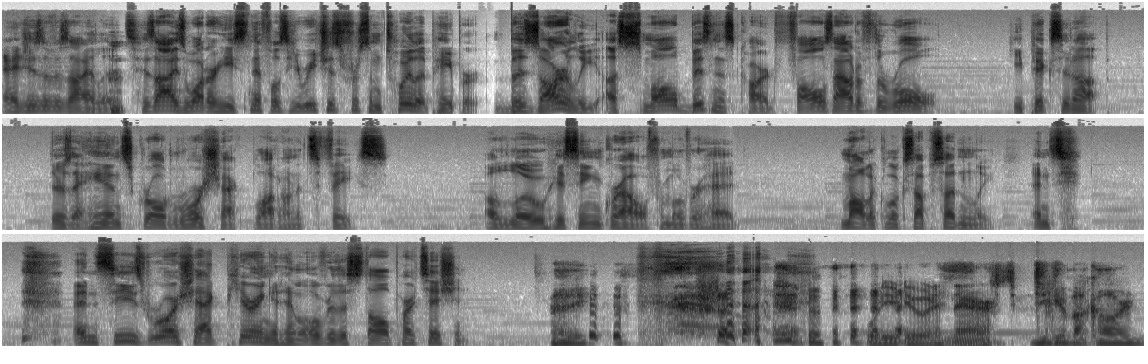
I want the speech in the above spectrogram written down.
edges of his eyelids. His eyes water. He sniffles. He reaches for some toilet paper. Bizarrely, a small business card falls out of the roll. He picks it up. There's a hand scrawled Rorschach blot on its face. A low hissing growl from overhead. Moloch looks up suddenly and, see- and sees Rorschach peering at him over the stall partition. Hey, What are you doing in there? did you get my card?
